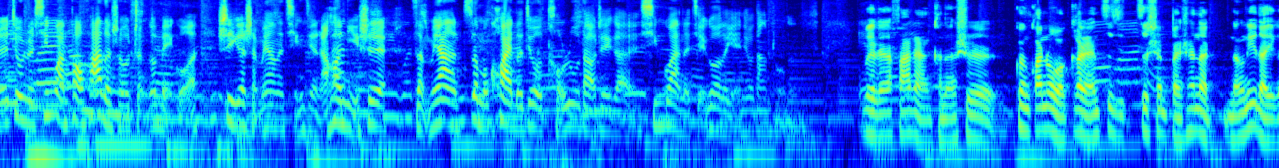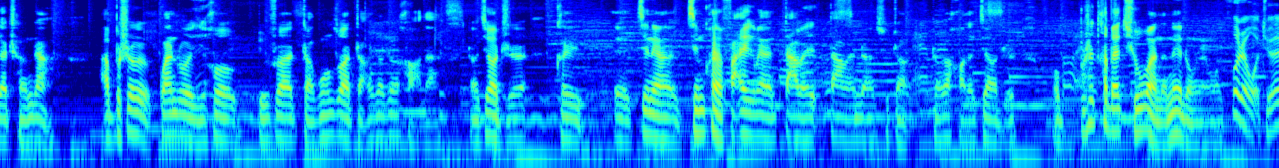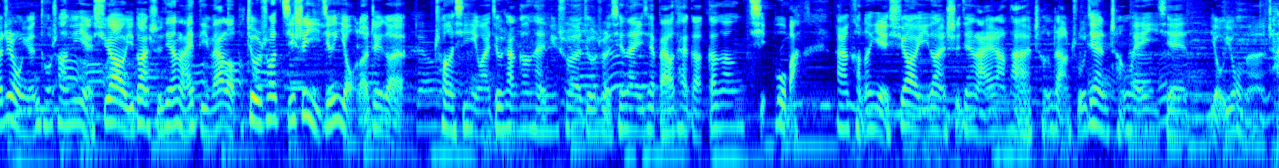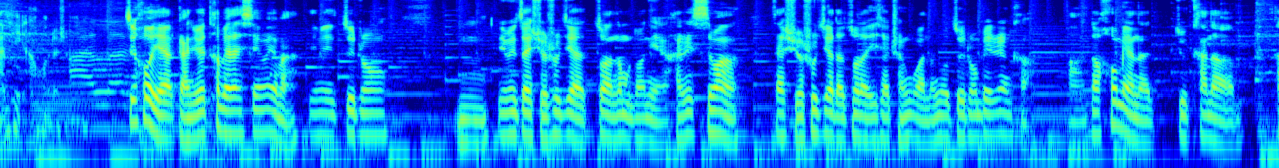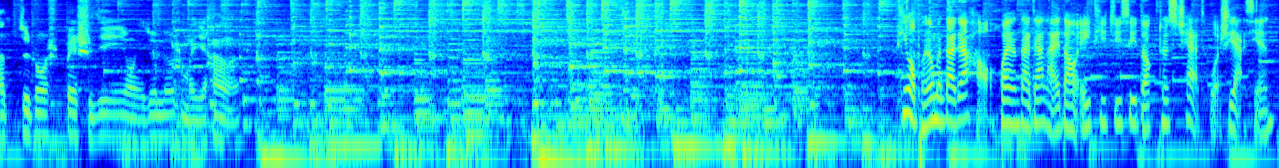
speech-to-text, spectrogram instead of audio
时就是新冠爆发的时候，整个美国是一个什么样的情景？然后你是怎么样这么快的就投入到这个新冠的结构的研究当中呢？未来的发展可能是更关注我个人自己自身本身的能力的一个成长，而不是关注以后，比如说找工作找一个更好的，找教职可以呃尽量尽快发一篇大文大文章去找找个好的教职。我不是特别求稳的那种人，我或者我觉得这种源头创新也需要一段时间来 develop，就是说即使已经有了这个创新以外，就像刚才您说的，就是现在一些 biotech 刚刚起步吧，但是可能也需要一段时间来让它成长，逐渐成为一些有用的产品啊，或者什么。最后也感觉特别的欣慰吧，因为最终，嗯，因为在学术界做了那么多年，还是希望在学术界的做的一些成果能够最终被认可。啊，到后面呢，就看到它最终是被实际应用，也就没有什么遗憾了。听友朋友们，大家好，欢迎大家来到 ATGC Doctors Chat，我是雅贤。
